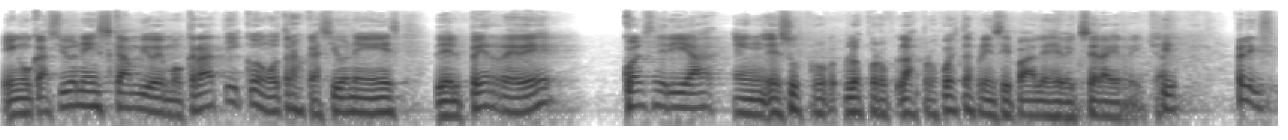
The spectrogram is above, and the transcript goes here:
en ocasiones cambio democrático, en otras ocasiones del PRD. ¿Cuál sería en sus, los, las propuestas principales de Bexera y Richard? Sí. Félix,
